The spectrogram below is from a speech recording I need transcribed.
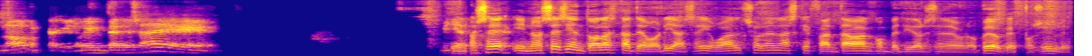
No, porque aquí lo que interesa es. Y no, sé, y no sé si en todas las categorías, ¿eh? igual solo en las que faltaban competidores en el europeo, que es posible.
